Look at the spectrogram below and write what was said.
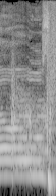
nose.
